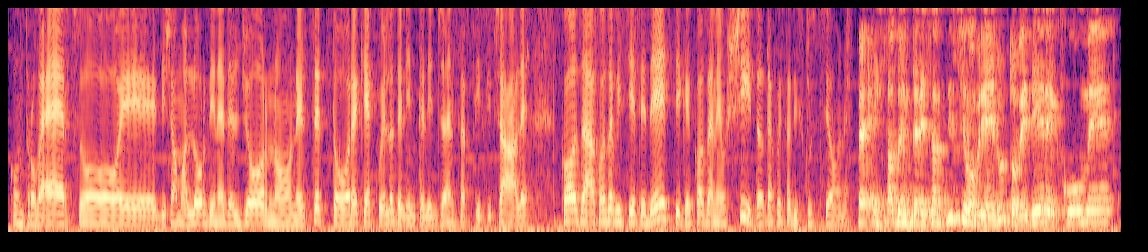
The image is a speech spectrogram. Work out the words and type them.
controverso e diciamo all'ordine del giorno nel settore che è quello dell'intelligenza artificiale. Cosa, cosa vi siete detti? Che cosa ne è uscito da questa discussione? Beh, è stato interessantissimo prima di tutto vedere come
